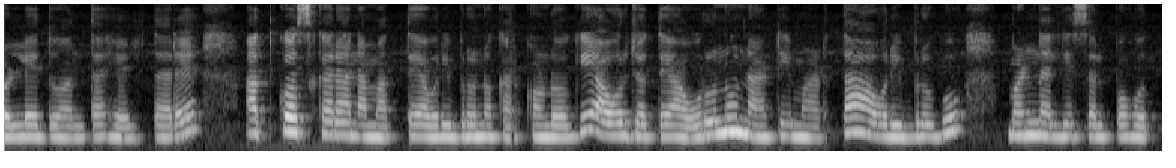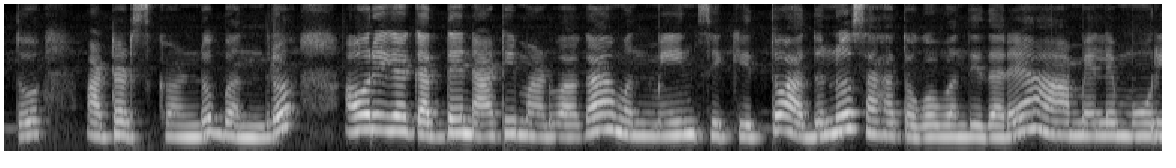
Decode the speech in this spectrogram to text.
ಒಳ್ಳೆಯದು ಅಂತ ಹೇಳ್ತಾರೆ. ಅದಕ್ಕೋಸ್ಕರ ನಮ್ಮ ಅತ್ತೆ ಅವರಿಬ್ಬರೂ ಕರ್ಕೊಂಡೋಗಿ ಅವ್ರ ಜೊತೆ ಅವರೂ ನಾಟಿ ಮಾಡ್ತಾ ಅವರಿಬ್ರಿಗೂ ಮಣ್ಣಲ್ಲಿ ಸ್ವಲ್ಪ ಹೊತ್ತು ಆಟಾಡಿಸ್ಕೊಂಡು ಬಂದರು. ಅವರಿಗೆ ಗದ್ದೆ ನಾಟಿ ಮಾಡುವಾಗ ಒಂದು ಮೀನು ಸಿಕ್ಕಿತ್ತು. ಅದನ್ನು ಸಹ ತೊಗೊಬಂದಿದ್ದಾರೆ. ಆಮೇಲೆ ಮೂರು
